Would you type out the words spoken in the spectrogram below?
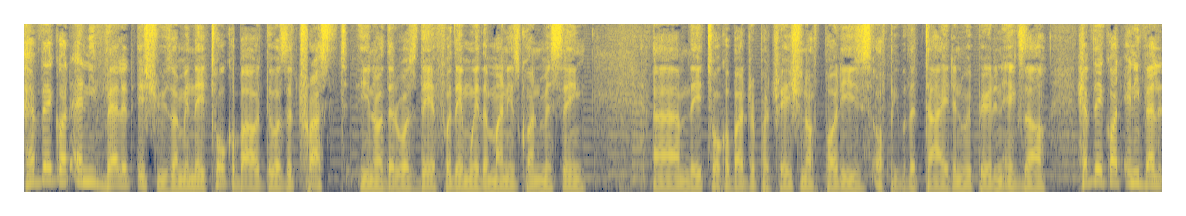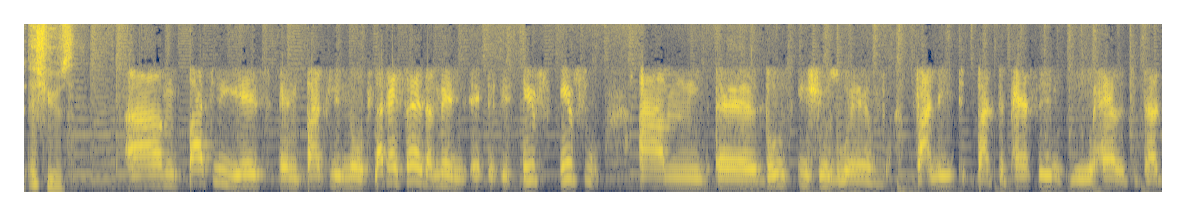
Have they got any valid issues? I mean, they talk about there was a trust, you know, that was there for them where the money's gone missing. Um, they talk about repatriation of bodies of people that died and were buried in exile. Have they got any valid issues? Um, partly yes and partly no. Like I said, I mean, if if um, uh, those issues were valid, but the person who held that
